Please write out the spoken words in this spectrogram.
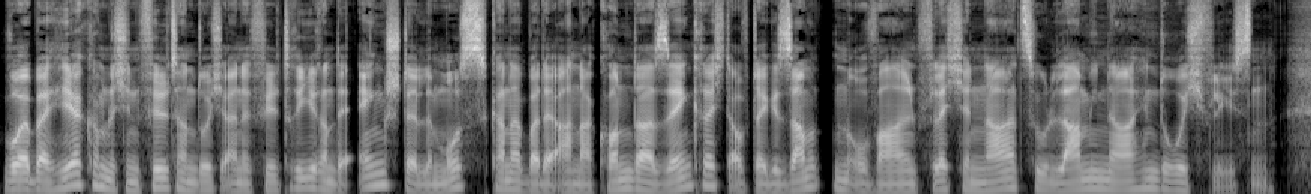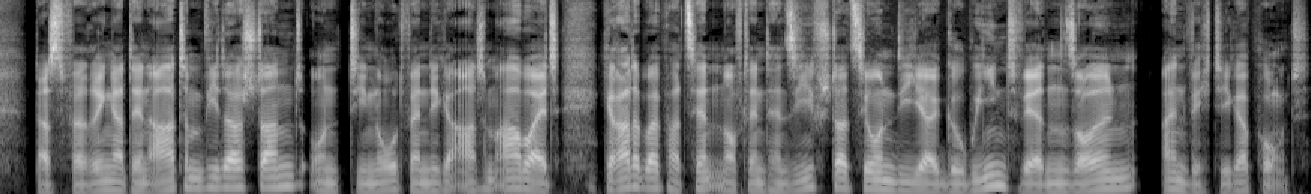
Wo er bei herkömmlichen Filtern durch eine filtrierende Engstelle muss, kann er bei der Anaconda senkrecht auf der gesamten ovalen Fläche nahezu laminar hindurchfließen. Das verringert den Atemwiderstand und die notwendige Atemarbeit, gerade bei Patienten auf der Intensivstation, die ja geweant werden sollen, ein wichtiger Punkt.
